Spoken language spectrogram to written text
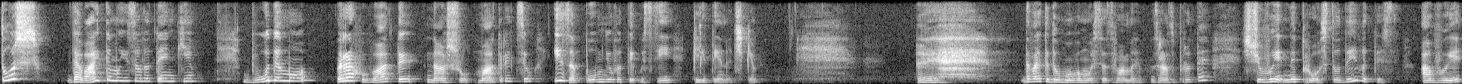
Тож, давайте, мої золотенькі, будемо рахувати нашу матрицю і заповнювати усі клітиночки. Е, Давайте домовимося з вами зразу про те, що ви не просто дивитесь, а ви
